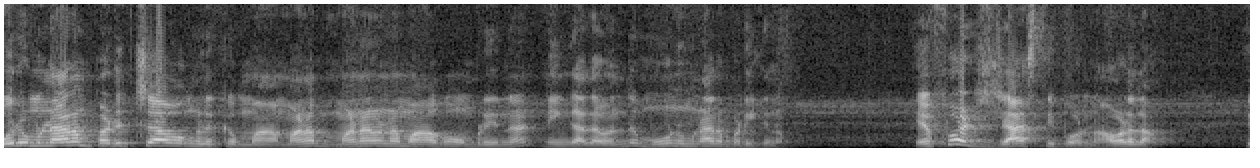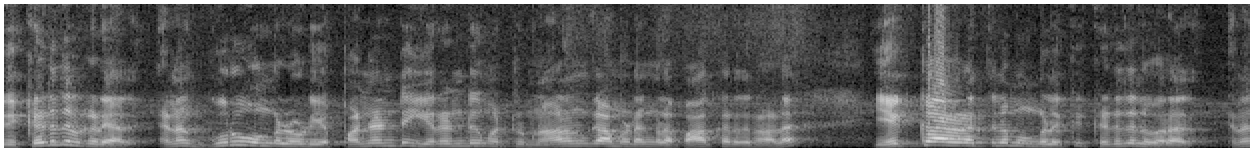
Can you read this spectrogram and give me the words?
ஒரு மணி நேரம் படித்தா உங்களுக்கு ம மன மனநமாகும் அப்படின்னா நீங்கள் அதை வந்து மூணு மணி நேரம் படிக்கணும். எஃபர்ட்ஸ் ஜாஸ்தி போடணும் அவ்வளோதான் இது கெடுதல் கிடையாது. ஏன்னா குரு உங்களுடைய பன்னெண்டு இரண்டு மற்றும் நான்காம் இடங்களை பார்க்கறதுனால எக்காரணத்திலும் உங்களுக்கு கெடுதல் வராது. ஏன்னா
